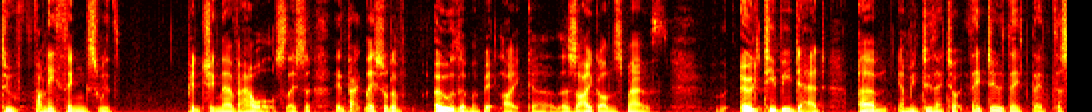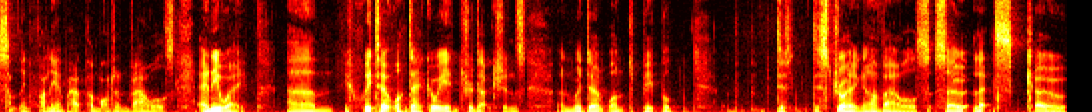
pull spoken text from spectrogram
do funny things with pinching their vowels. They, in fact, they sort of owe them a bit like uh, the Zygon's mouth. Old TV dad. Um, I mean, do they talk? They do. They, they, there's something funny about the modern vowels. Anyway, um, we don't want echoey introductions, and we don't want people de- destroying our vowels. So let's go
